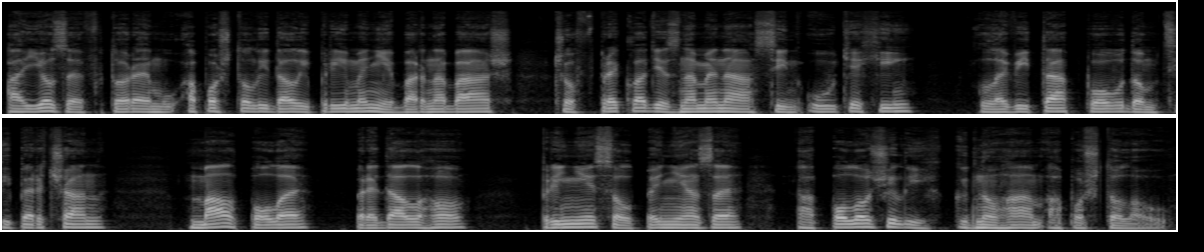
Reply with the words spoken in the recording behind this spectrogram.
A Jozef, ktorému apoštoli dali príjmenie Barnabáš, čo v preklade znamená syn útechy, Levita, pôvodom Cyperčan, mal pole, predal ho, priniesol peniaze a položil ich k nohám apoštolov.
